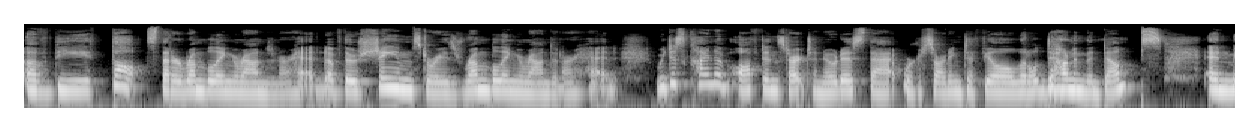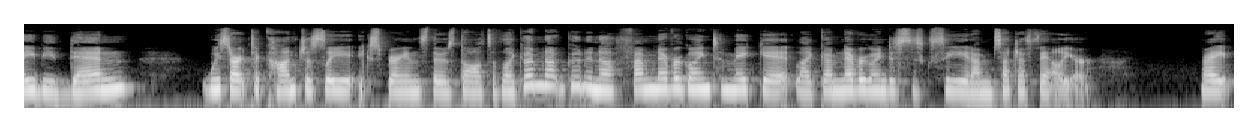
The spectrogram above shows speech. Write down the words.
of the thoughts that are rumbling around in our head, of those shame stories rumbling around in our head. We just kind of often start to notice that we're starting to feel a little down in the dumps, and maybe then we start to consciously experience those thoughts of like, I'm not good enough. I'm never going to make it. Like, I'm never going to succeed. I'm such a failure. Right?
